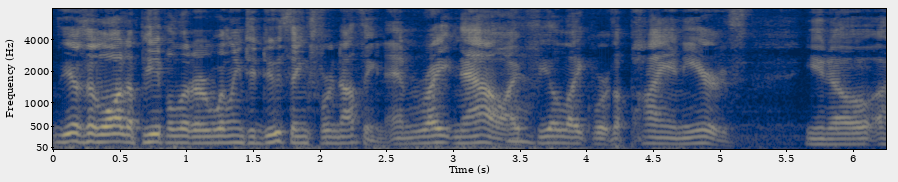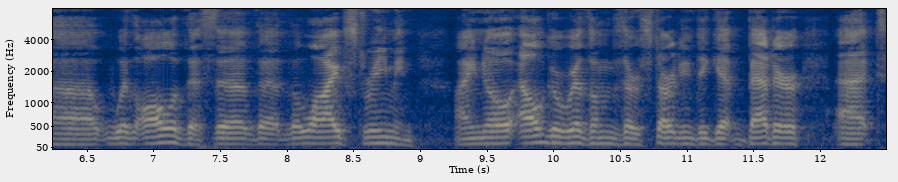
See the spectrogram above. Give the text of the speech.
There's a lot of people that are willing to do things for nothing, and right now yeah. I feel like we're the pioneers you know, uh, with all of this, uh, the the live streaming. I know algorithms are starting to get better at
